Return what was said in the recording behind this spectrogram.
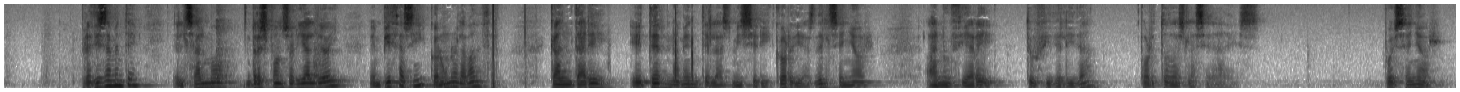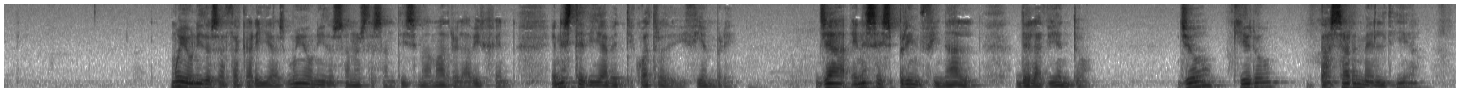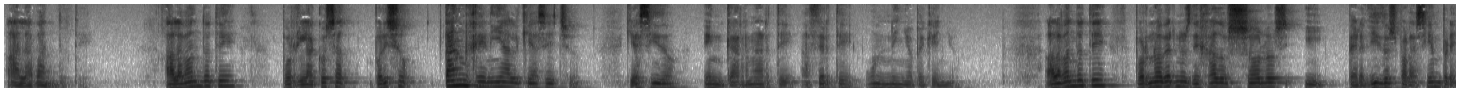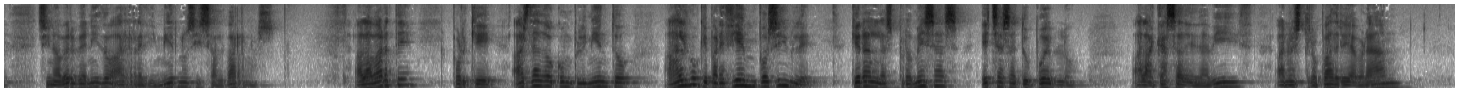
Precisamente el salmo responsorial de hoy empieza así, con una alabanza. Cantaré eternamente las misericordias del Señor, anunciaré tu fidelidad por todas las edades. Pues Señor, muy unidos a Zacarías, muy unidos a nuestra Santísima Madre la Virgen, en este día 24 de diciembre, ya en ese sprint final del Adviento, yo quiero pasarme el día alabándote, alabándote por la cosa, por eso tan genial que has hecho, que ha sido encarnarte, hacerte un niño pequeño, alabándote por no habernos dejado solos y perdidos para siempre, sino haber venido a redimirnos y salvarnos. Alabarte porque has dado cumplimiento a algo que parecía imposible, que eran las promesas hechas a tu pueblo, a la casa de David, a nuestro padre Abraham,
